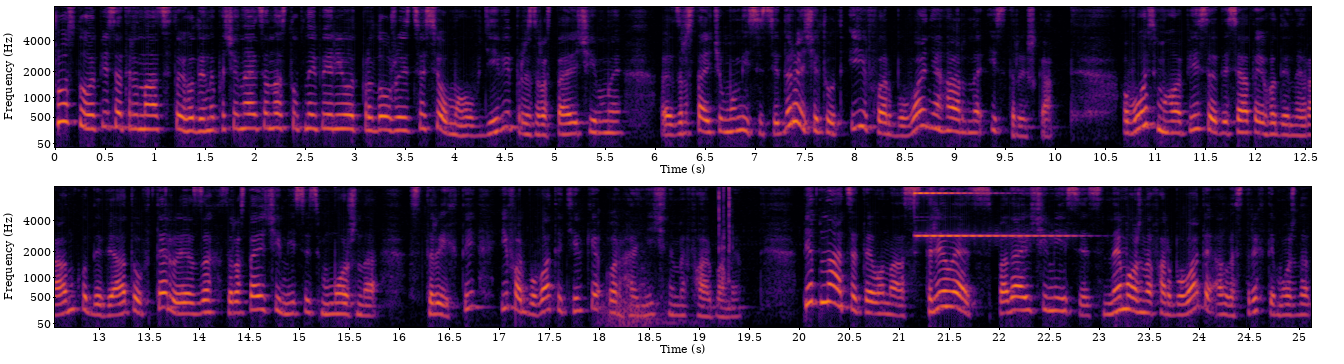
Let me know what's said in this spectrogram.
6 після 13-ї години починається наступний період, продовжується 7-го в Діві при зростаючому, е, зростаючому місяці. До речі, тут і фарбування гарне, і стрижка. 8 після 10 години ранку, 9 в Терезах, зростаючий місяць можна стригти і фарбувати тільки органічними фарбами. 15 у нас стрілець, спадаючий місяць. Не можна фарбувати, але стригти можна.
